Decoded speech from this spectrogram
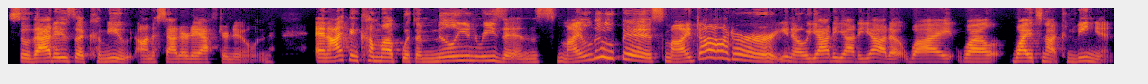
So that is a commute on a saturday afternoon. And i can come up with a million reasons my lupus my daughter you know yada yada yada why while why it's not convenient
